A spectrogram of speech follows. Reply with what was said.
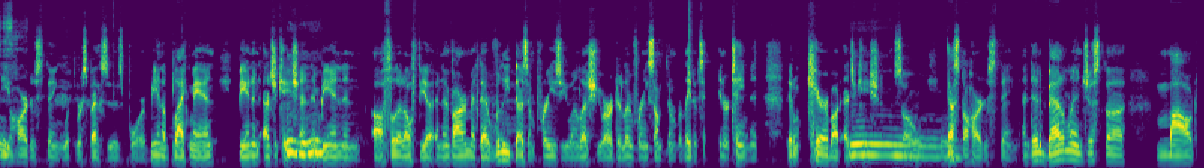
the hardest thing with respects to this board. Being a black man being in education Mhm. and being in uh, philadelphia an environment that really doesn't praise you unless you are delivering something related to entertainment. They don't care about education. So Mm. that's the hardest thing. And then battling just the mild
